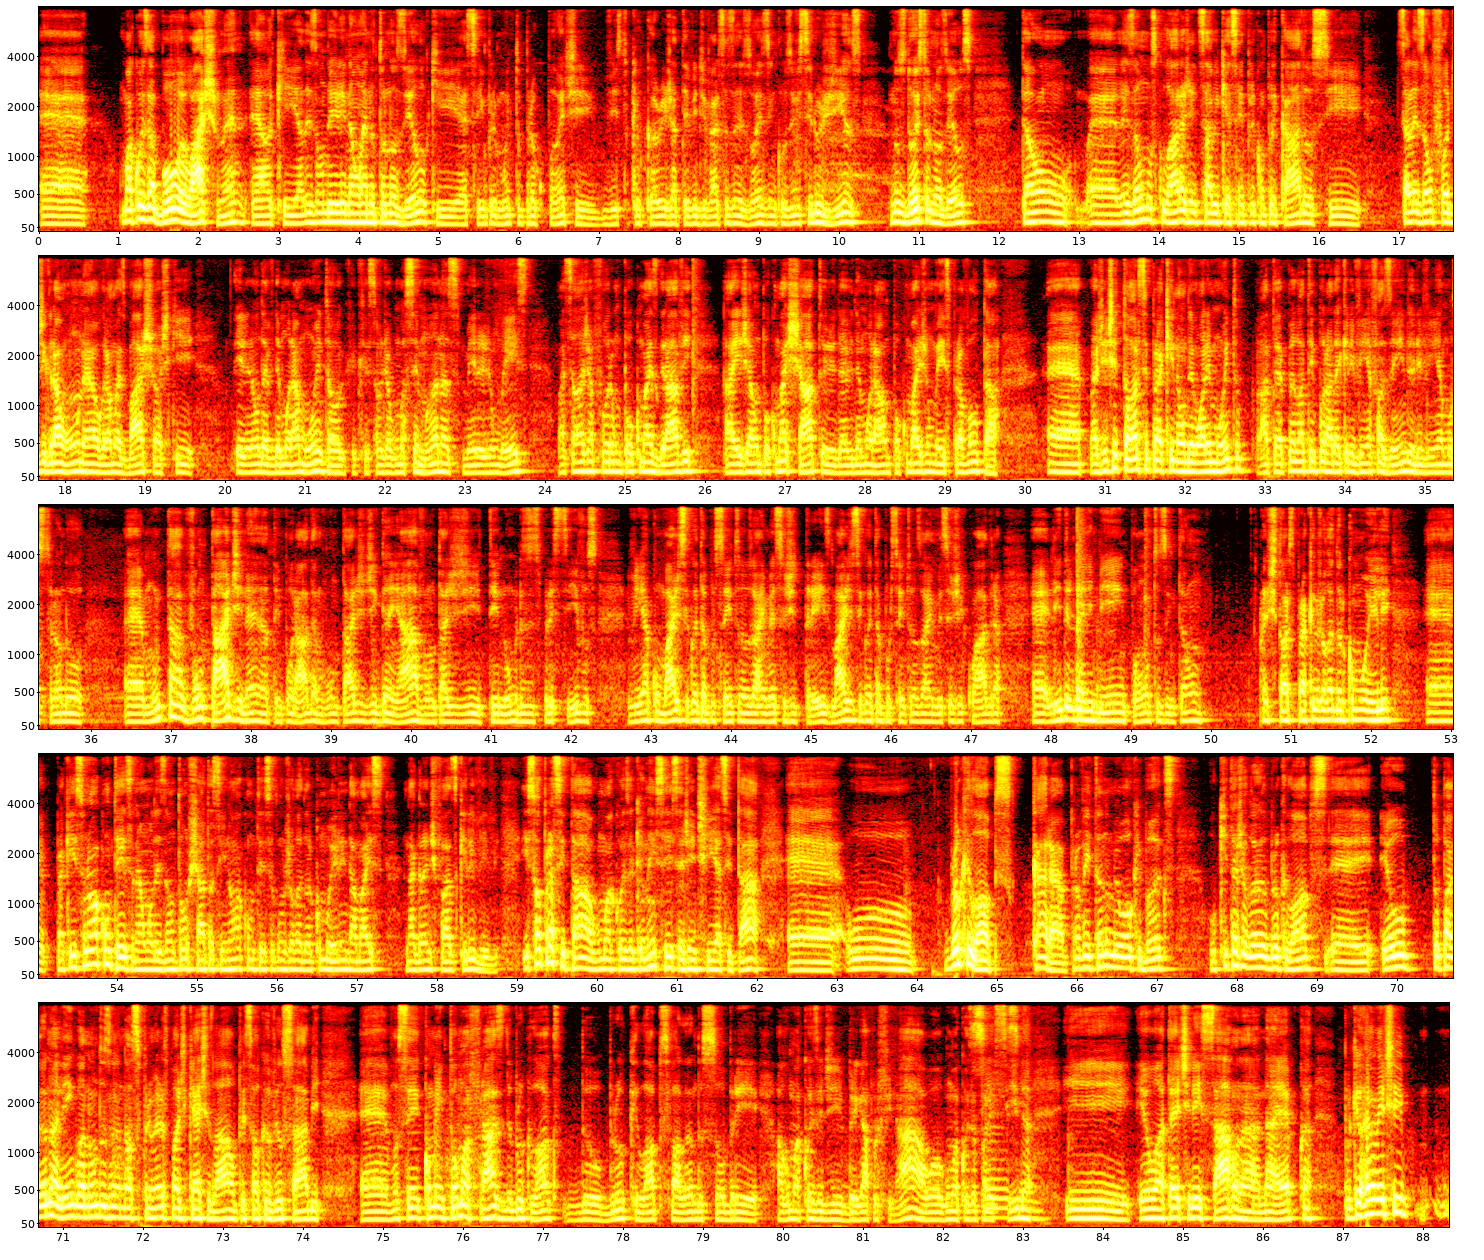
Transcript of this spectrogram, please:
É, uma coisa boa, eu acho, né? É que a lesão dele não é no tornozelo, que é sempre muito preocupante, visto que o Curry já teve diversas lesões, inclusive cirurgias nos dois tornozelos. Então, é, lesão muscular a gente sabe que é sempre complicado. Se, se a lesão for de grau 1, né? O grau mais baixo, acho que ele não deve demorar muito, é questão de algumas semanas, menos de um mês. Mas se ela já for um pouco mais grave, aí já é um pouco mais chato, ele deve demorar um pouco mais de um mês para voltar. É, a gente torce para que não demore muito, até pela temporada que ele vinha fazendo, ele vinha mostrando é, muita vontade né, na temporada, vontade de ganhar, vontade de ter números expressivos. Vinha com mais de 50% nos arremessos de 3, mais de 50% nos arremessos de quadra, é, líder da NBA em pontos, então a gente torce para que um jogador como ele é, para que isso não aconteça, né? Uma lesão tão chata assim não aconteça com um jogador como ele, ainda mais na grande fase que ele vive. E só para citar alguma coisa que eu nem sei se a gente ia citar, é, o Brook Lopes, cara, aproveitando o Milwaukee Bucks, o que tá jogando o Brook Lopes, é, eu tô pagando a língua num dos nossos primeiros podcasts lá, o pessoal que ouviu sabe. É, você comentou uma frase do Brook, Lopes, do Brook Lopes falando sobre alguma coisa de brigar por final ou alguma coisa sim, parecida. Sim. E eu até tirei sarro na, na época, porque eu realmente,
